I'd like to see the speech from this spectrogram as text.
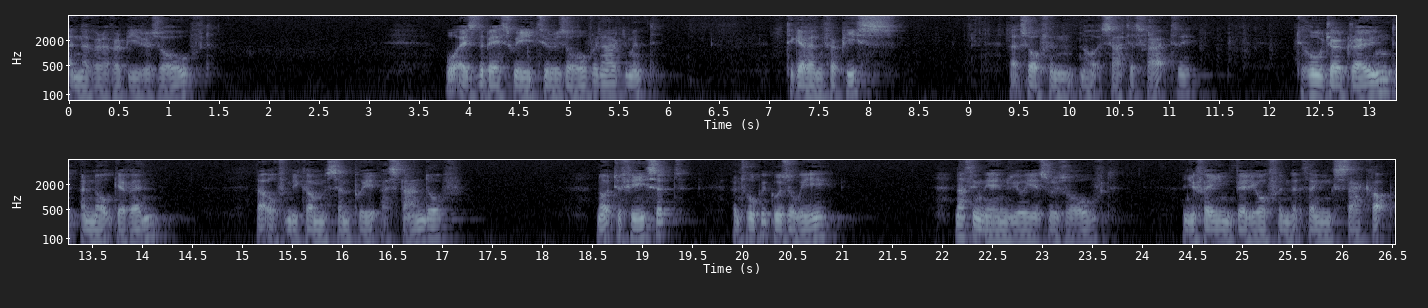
and never ever be resolved. What is the best way to resolve an argument? To give in for peace? That's often not satisfactory. To hold your ground and not give in? that often becomes simply a standoff. Not to face it and hope it goes away. Nothing then really is resolved, and you find very often that things stack up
